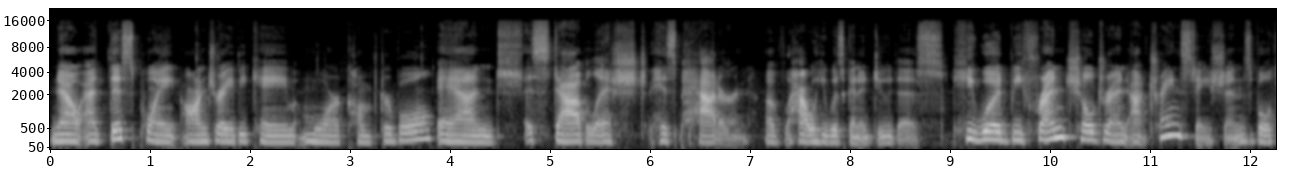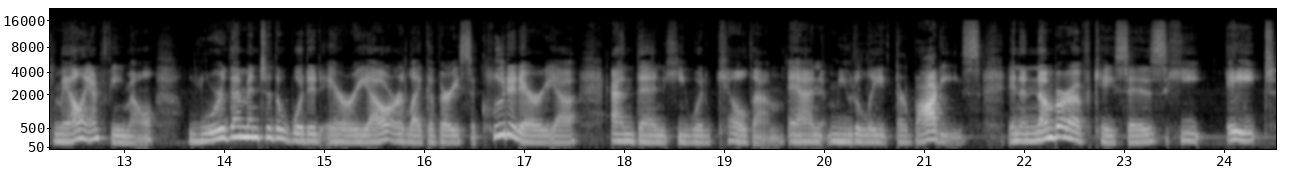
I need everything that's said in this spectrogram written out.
Now, at this point, Andre became more comfortable and established his pattern of how he was going to do this. He would befriend children at train stations, both male and female, lure them into the wooded area or like a very secluded area, and then he would kill them and mutilate their bodies. In a number of cases, he ate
